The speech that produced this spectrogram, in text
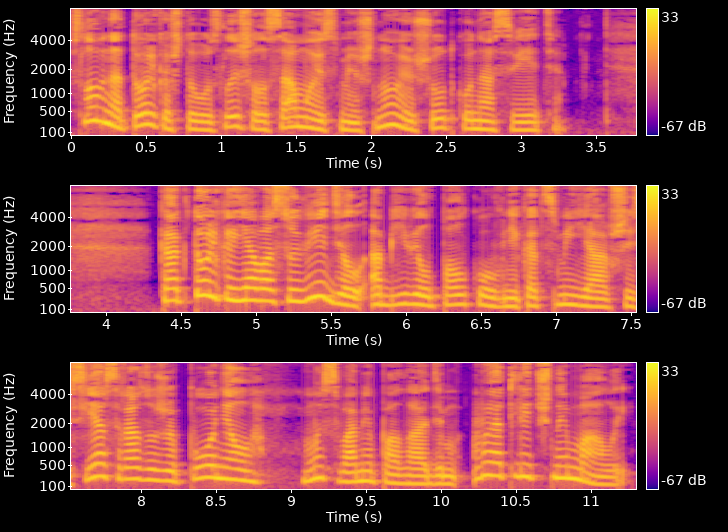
словно только что услышал самую смешную шутку на свете. «Как только я вас увидел», — объявил полковник, отсмеявшись, — «я сразу же понял, мы с вами поладим. Вы отличный малый».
